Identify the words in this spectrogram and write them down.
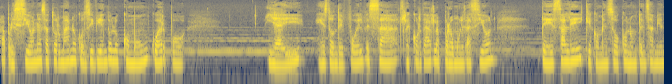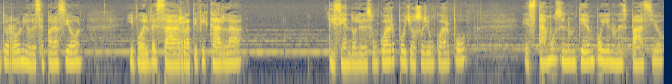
aprisionas a tu hermano concibiéndolo como un cuerpo. Y ahí es donde vuelves a recordar la promulgación de esa ley que comenzó con un pensamiento erróneo de separación y vuelves a ratificarla diciéndole eres un cuerpo, yo soy un cuerpo. Estamos en un tiempo y en un espacio.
